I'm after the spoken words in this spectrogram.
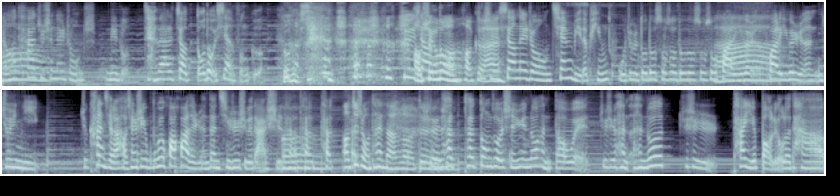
然后他哦就是那种那种 大家叫抖抖线风格，抖抖线 就是好像生动啊好可就是。像那种铅笔的平涂，就是哆哆嗦嗦、哆哆嗦嗦画了一个人，啊画了一个人，就是你，就看起来好像是一个不会画画的人，但其实是个大师。他、他嗯他哦，这种太难了，对对他他动作神韵都很到位，就是很很多就是。他也保留了他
